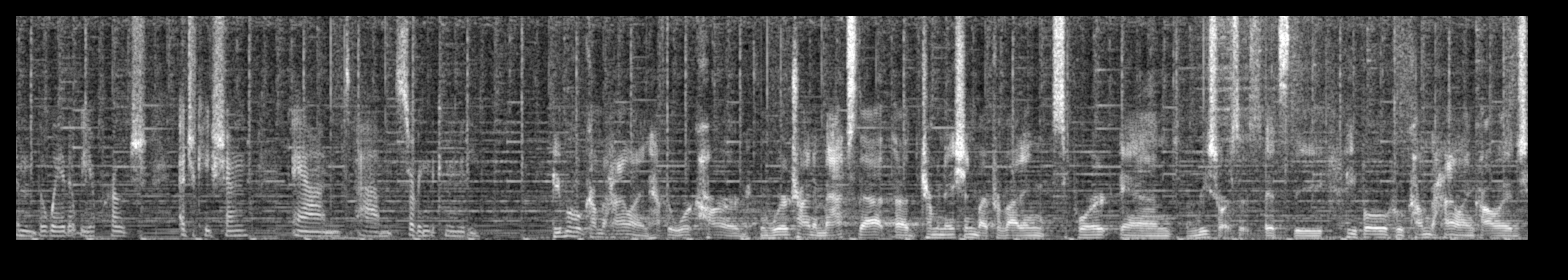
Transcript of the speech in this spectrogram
in the way that we approach education and um, serving the community. People who come to Highline have to work hard. We're trying to match that uh, determination by providing support and resources. It's the people who come to Highline College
